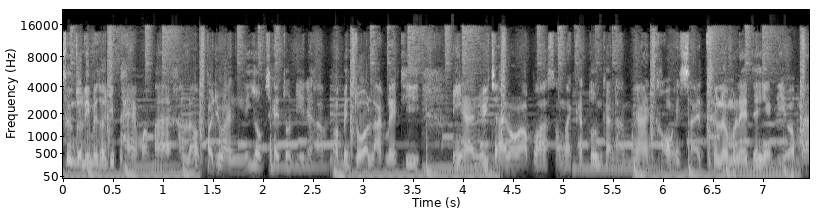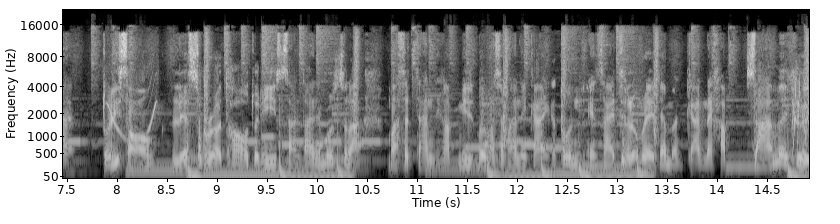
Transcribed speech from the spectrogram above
ซึ่งตัวนี้เป็นตัวที่แพงมากๆครับแล้วปัจจุบันนิยมใช้ตัวนี้นะครับเพราะเป็นตัวหลักเลยที่มีงานวิจัยรองรับว่าสามารถกระตุ้นการทำงานของเอนไซม์เทโลเมเลสได้อย่างดีมากๆ ตัวที่2 Resveratrol ตัวนี้สารต้านอนุมูลอิสระมหัศจรรย์นะครับ มีบทบาทสำคัญในการกระตุ้นเอนไซม์เทโลเมเลสได้เหมือนกันนะครับสามเลยคือ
